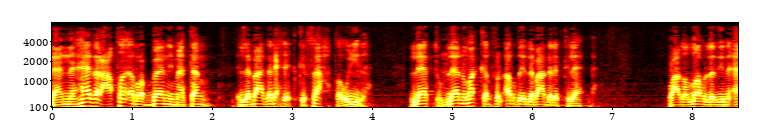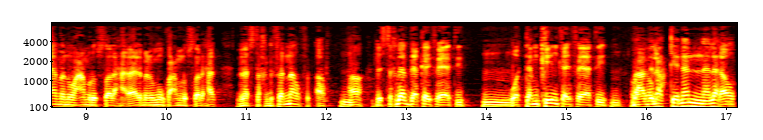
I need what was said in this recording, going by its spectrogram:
لأن هذا العطاء الرباني ما تم إلا بعد رحلة كفاح طويلة. لا لا نمكن في الأرض إلا بعد الابتلاء. وعد الله الذين آمنوا وعملوا الصالحات آمنوا منكم وعملوا الصالحات لنستخلفنهم في الأرض. آه الاستخلاف ده كيف يأتي؟ مم. والتمكين كيف يأتي؟ بعد لمكنن لهم.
